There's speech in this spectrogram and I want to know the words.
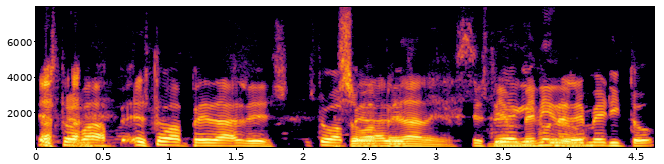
esto, va, esto, va, a pedales. Esto va, a pedales. Estoy aquí con el emérito.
